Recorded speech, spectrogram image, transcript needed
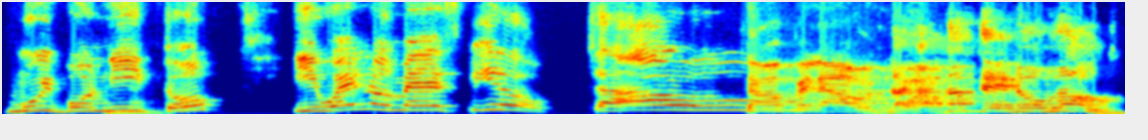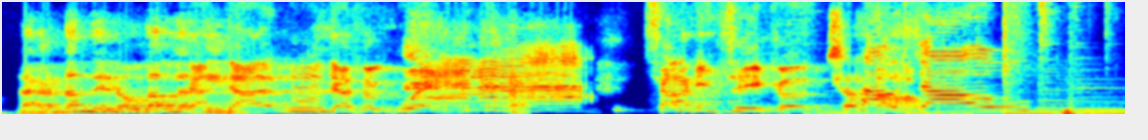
muy bonito. Y bueno, me despido. Chao. Chao, pelado. La cantante de No Doubt. La cantante de No Doubt latina. Ya, ya, ya soy bueno. chao, chicos. chao. chao.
